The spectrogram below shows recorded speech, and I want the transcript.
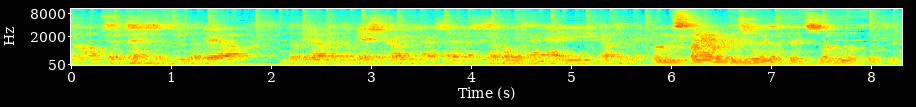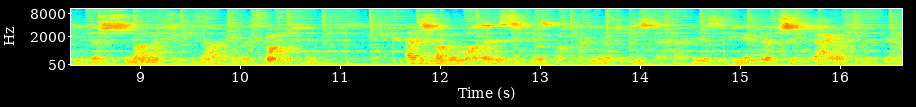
no, przed częścią z nich dopiero, dopiero będą pierwsze kroki, także życzę powodzenia i gratuluję. Mamy wspaniałe drużyny, za które trzymamy mocno kciuki, też trzymamy kciuki za ekstremalnie. Ale też mamy młode dyscypliny sportu, takie nieoczywiste, takie dyscypliny, które przebiegają się dopiero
